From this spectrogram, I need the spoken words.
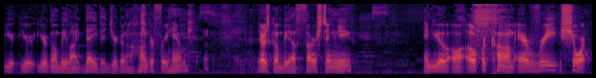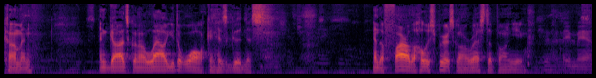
you're, you're going to be like David. You're going to hunger for Him. There's going to be a thirst in you, and you have uh, overcome every shortcoming, and God's going to allow you to walk in His goodness. And the fire of the Holy Spirit is going to rest upon you. Amen.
